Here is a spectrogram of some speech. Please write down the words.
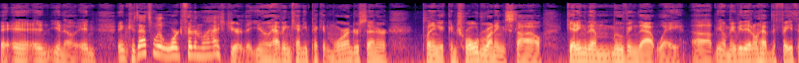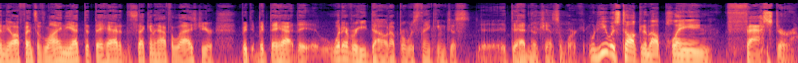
and, and you know, and and because that's what worked for them last year. That you know, having Kenny Pickett more under center, playing a controlled running style, getting them moving that way. Uh, you know, maybe they don't have the faith in the offensive line yet that they had at the second half of last year, but but they had they whatever he dialed up or was thinking, just it had no chance of working. When he was talking about playing faster,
